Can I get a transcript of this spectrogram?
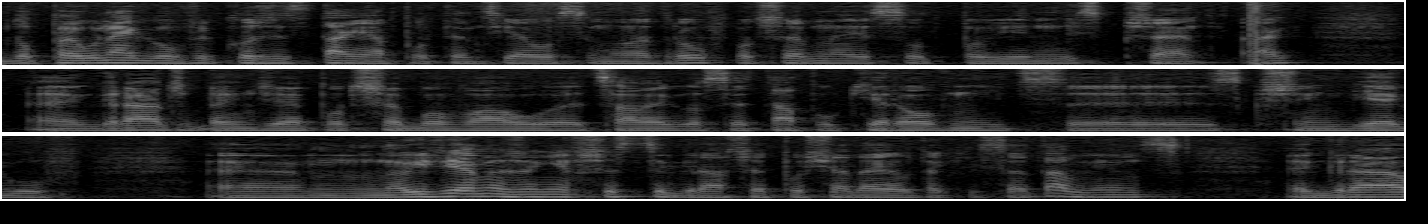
do pełnego wykorzystania potencjału symulatorów potrzebny jest odpowiedni sprzęt. Tak? E, Gracz będzie potrzebował całego setupu kierownic, y, skrzyń biegów. No i wiemy, że nie wszyscy gracze posiadają taki setup, więc gra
